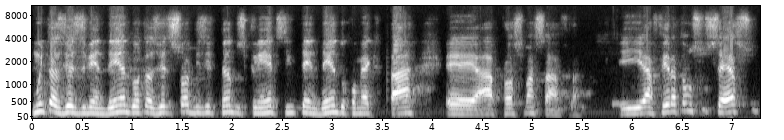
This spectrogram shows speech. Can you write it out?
muitas vezes vendendo, outras vezes só visitando os clientes, entendendo como é que está é, a próxima safra. E a feira está um sucesso,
